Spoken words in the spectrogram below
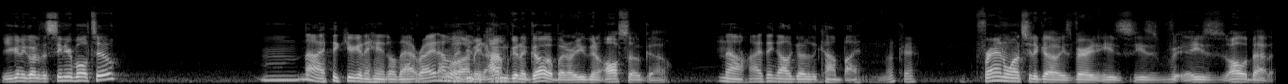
you going to go to the Senior Bowl too? No, I think you're going to handle that, right? I'm well, I mean, I'm going to go, but are you going to also go? No, I think I'll go to the combine. Okay. Fran wants you to go. He's very he's he's he's all about it.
